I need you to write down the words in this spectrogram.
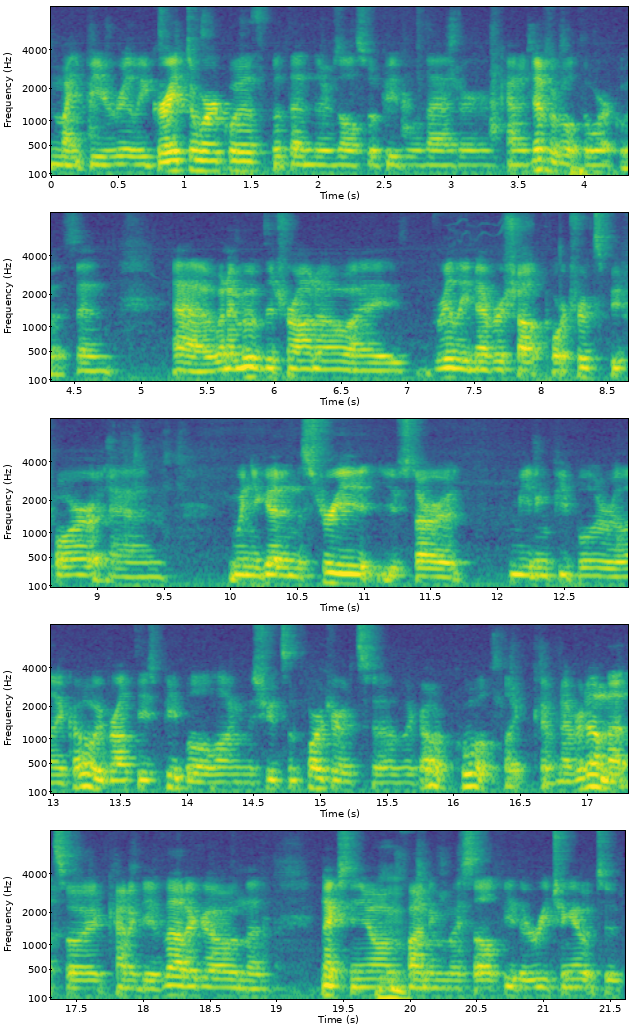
might be really great to work with, but then there's also people that are kind of difficult to work with. And uh, when I moved to Toronto, I really never shot portraits before. And when you get in the street, you start meeting people who are like, oh, we brought these people along to shoot some portraits. So I was like, oh, cool. Like, I've never done that. So I kind of gave that a go. And then next thing you know, I'm mm-hmm. finding myself either reaching out to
